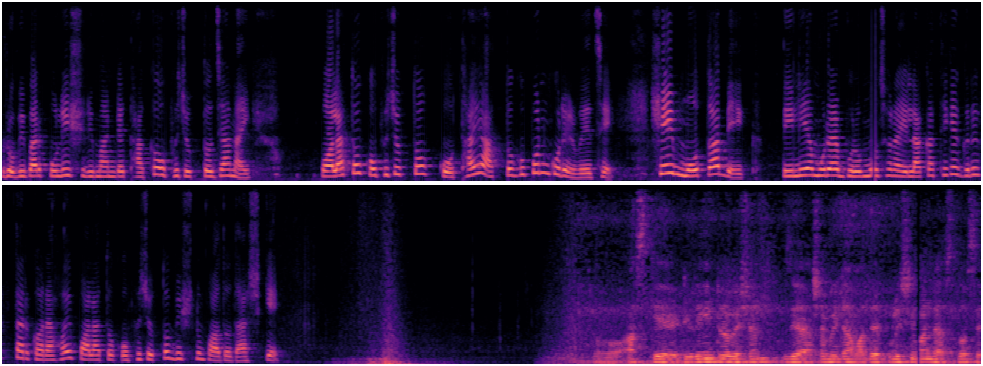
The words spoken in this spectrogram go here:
রবিবার পুলিশ রিমান্ডে থাকা অভিযুক্ত জানায়, পলাতক অভিযুক্ত কোথায় আত্মগোপন করে রয়েছে? সেই মোতাবেক তেলিয়ামুড়ার ব্রহ্মছড়া এলাকা থেকে গ্রেফতার করা হয় পলাতক অভিযুক্ত বিষ্ণুপদ দাসকে। আজকে ডিউরিং ইন্টারোগেশন যে আসামিটা আমাদের পুলিশ রিমান্ডে আসলো, সে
